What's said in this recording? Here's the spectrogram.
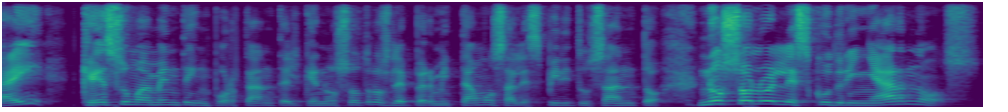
ahí que es sumamente importante el que nosotros le permitamos al Espíritu Santo no solo el escudriñarnos,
